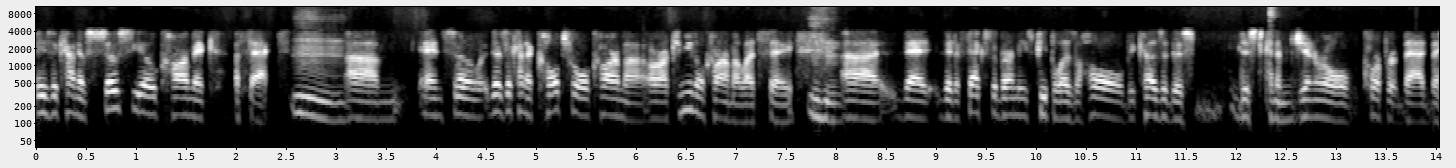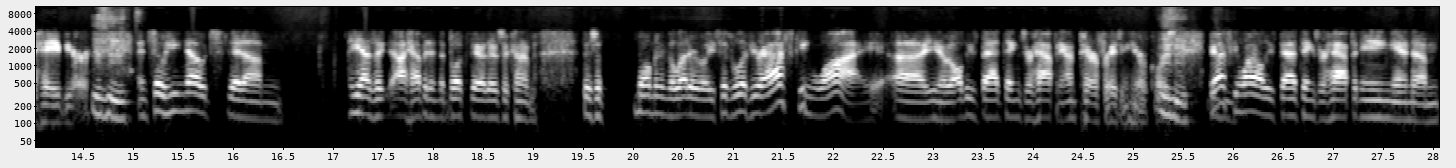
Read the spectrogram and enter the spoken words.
is a kind of socio-karmic effect. Mm. Um, and so there's a kind of cultural karma or a communal karma, let's say, mm-hmm. uh, that that affects the Burmese people as a whole because of this this kind of general corporate bad behavior. Mm-hmm. And so he notes that um, he has a, I have it in the book there. There's a kind of there's a moment in the letter where he says, "Well, if you're asking why, uh, you know, all these bad things are happening." I'm paraphrasing here, of course. Mm-hmm. If you're asking why all these bad things are happening, and um,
